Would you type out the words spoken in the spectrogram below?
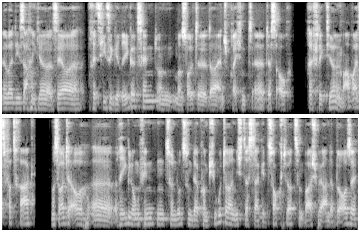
äh, weil die Sachen hier sehr präzise geregelt sind und man sollte da entsprechend äh, das auch reflektieren im Arbeitsvertrag. Man sollte auch äh, Regelungen finden zur Nutzung der Computer, nicht, dass da gezockt wird, zum Beispiel an der Börse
